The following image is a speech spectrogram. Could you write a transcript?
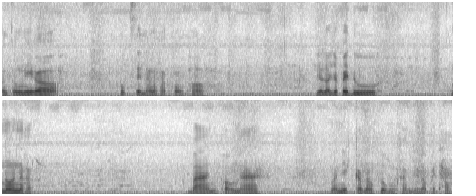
ส่วนตรงนี้ก็ปลูกเสร็จแล้วนะครับของพ่อ เดี๋ยวเราจะไปดูโน่นนะครับ บ้านของน้าวันนี้กำลังปลูกนะครับ เดี๋ยวเราไปถ่าย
